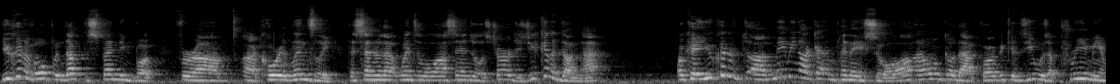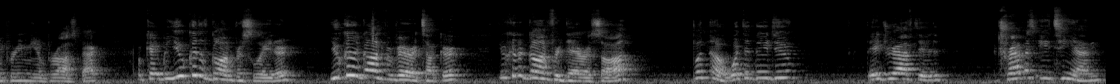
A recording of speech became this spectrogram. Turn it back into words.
You could have opened up the spending book for um, uh, Corey Linsley, the center that went to the Los Angeles Chargers. You could have done that. Okay, you could have uh, maybe not gotten Penei Sewell. I won't go that far because he was a premium, premium prospect. Okay, but you could have gone for Slater. You could have gone for Vera Tucker. You could have gone for Darrisaw. But no, what did they do? They drafted Travis Etienne,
